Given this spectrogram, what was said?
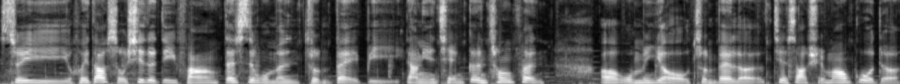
所以回到熟悉的地方。但是我们准备比两年前更充分。呃，我们有准备了介绍学猫过的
